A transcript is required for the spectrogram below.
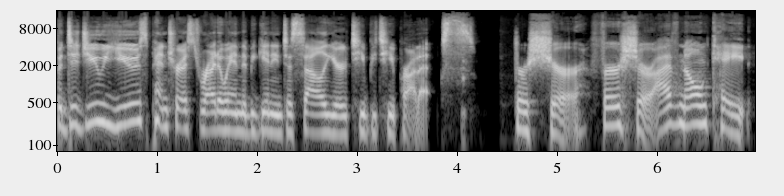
But did you use Pinterest right away in the beginning to sell your TPT products? For sure. For sure. I've known Kate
